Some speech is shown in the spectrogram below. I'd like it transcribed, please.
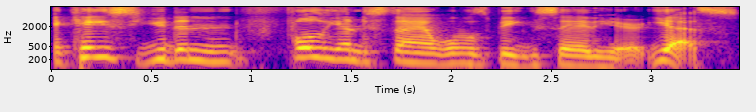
In case you didn't fully understand what was being said here, yes,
